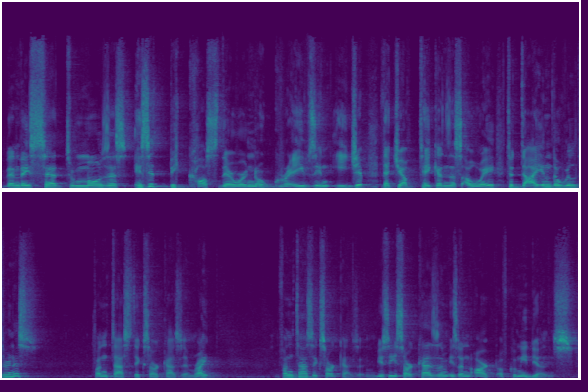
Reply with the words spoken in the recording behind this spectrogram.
Then they said to Moses, Is it because there were no graves in Egypt that you have taken us away to die in the wilderness? Fantastic sarcasm, right? Fantastic sarcasm. You see, sarcasm is an art of comedians.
